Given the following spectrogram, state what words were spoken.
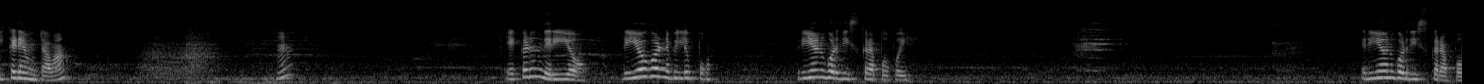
ఇక్కడే ఉంటావా? ఎక్కడుంది రియో? రియో కూడా పిలుపు. రియోని కూడా తీసుకురాపో రియోని కూడా తీసుకురాపో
